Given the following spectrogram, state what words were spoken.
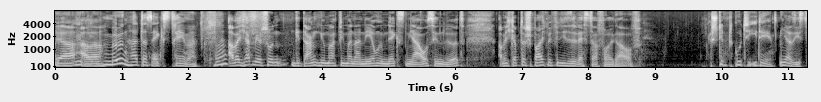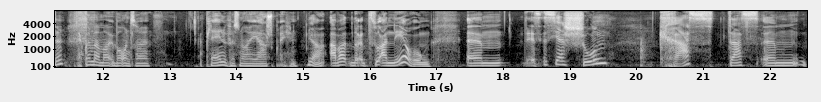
Ja, wir, aber- wir mögen halt das Extreme. Ne? Aber ich habe mir schon Gedanken gemacht, wie meine Ernährung im nächsten Jahr aussehen wird. Aber ich glaube, das spare ich mir für die Silvesterfolge auf. Stimmt, gute Idee. Ja, siehst du? Da können wir mal über unsere Pläne fürs neue Jahr sprechen. Ja, aber äh, zur Ernährung. Ähm, es ist ja schon krass, dass, ähm,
